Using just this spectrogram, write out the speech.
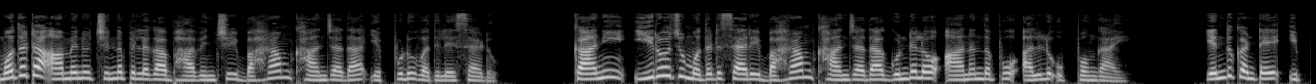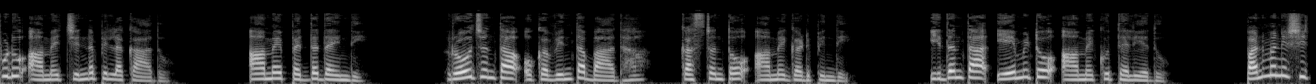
మొదట ఆమెను చిన్నపిల్లగా భావించి బహ్రాం ఖాంజాదా ఎప్పుడూ వదిలేశాడు. కాని ఈరోజు మొదటిసారి బహ్రాం ఖాంజాదా గుండెలో ఆనందపు అలలు ఉప్పొంగాయి. ఎందుకంటే ఇప్పుడు ఆమె చిన్నపిల్ల కాదు. ఆమె పెద్దదైంది. రోజంతా ఒక వింత బాధ కష్టంతో ఆమె గడిపింది. ఇదంతా ఏమిటో ఆమెకు తెలియదు. పన్మనిషి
